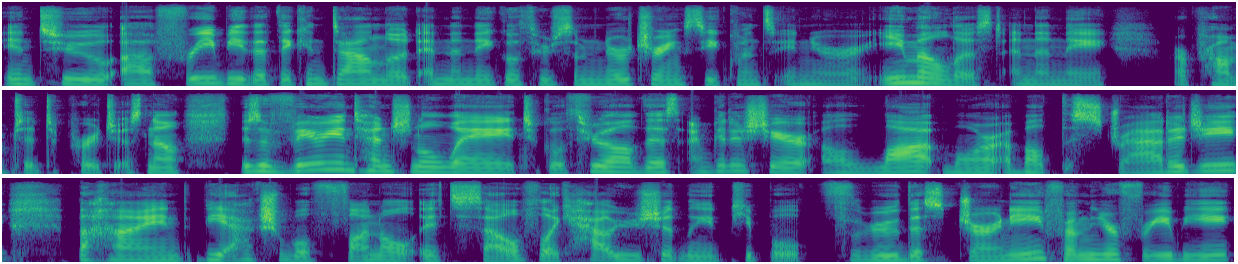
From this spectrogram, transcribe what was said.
into a freebie that they can download. And then they go through some nurturing sequence in your email list and then they are prompted to purchase. Now, there's a very intentional way to go through all this. I'm going to share a lot more about the strategy behind the actual funnel itself, like how you should lead people through this journey from your freebie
